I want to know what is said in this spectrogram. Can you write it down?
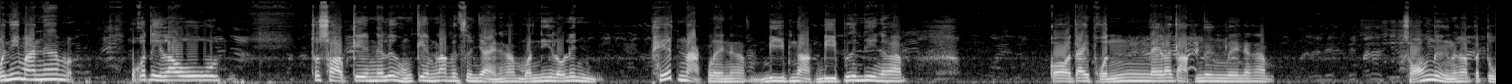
วันนี้มันนะครับปกติเราทดสอบเกมในเรื่องของเกมรับเป็นส่วนใหญ่นะครับ วันนี้เราเล่นเพจหนักเลยนะครับ บีบหนักบีบพื้นที่นะครับ ก็ได้ผลในระดับหนึ่งเลยนะครับสองหนึ่งนะครับ ประตู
